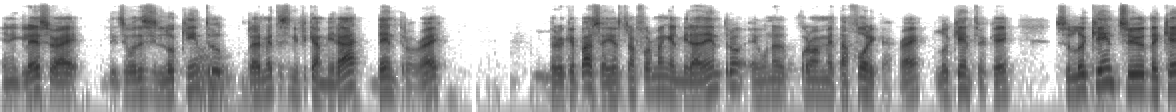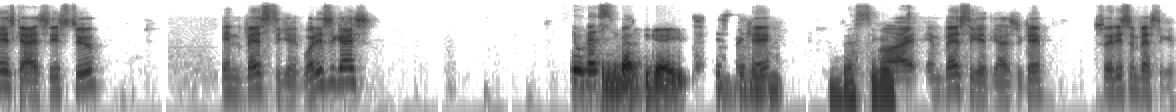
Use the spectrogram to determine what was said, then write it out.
En inglés, right? Si vos decís look into, realmente significa mirar dentro, right? Pero ¿qué pasa? Ellos transforman el mirar dentro en una forma metafórica, right? Look into, okay? So look into the case, guys, is to investigate. What is it, guys? Investigate. Investigate. Okay. Investigate. All right, investigate, guys. Okay, so it is investigate.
